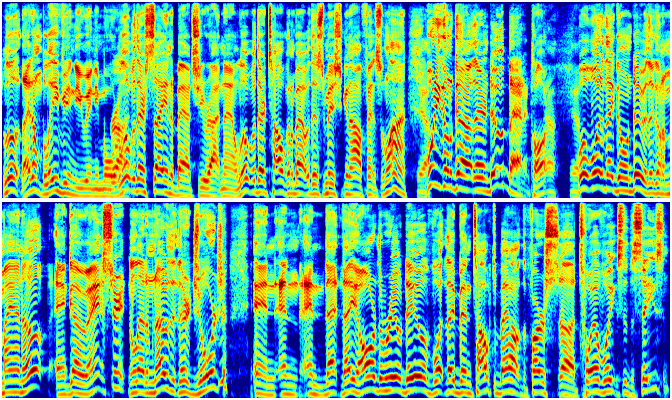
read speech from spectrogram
look, they don't believe in you anymore. Right. Look what they're saying about you right now. Look what they're talking about with this Michigan offensive line. Yeah. What are you going to go out there and do about it, Clark? Yeah. Well, what are they going to do? Are they going to man up and go answer it and let them know that they're Georgia and and and that they are the real deal of what they've been talked about the first uh, twelve weeks of the season?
